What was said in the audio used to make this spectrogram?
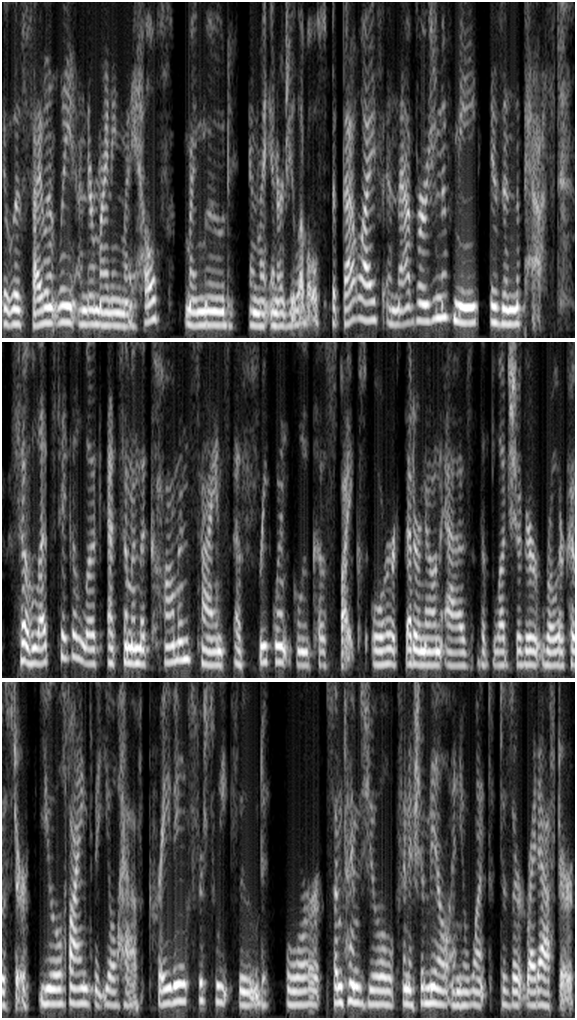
It was silently undermining my health, my mood, and my energy levels. But that life and that version of me is in the past. So let's take a look at some of the common signs of frequent glucose spikes, or better known as the blood sugar roller coaster. You'll find that you'll have cravings for sweet food, or sometimes you'll finish a meal and you'll want dessert right after,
